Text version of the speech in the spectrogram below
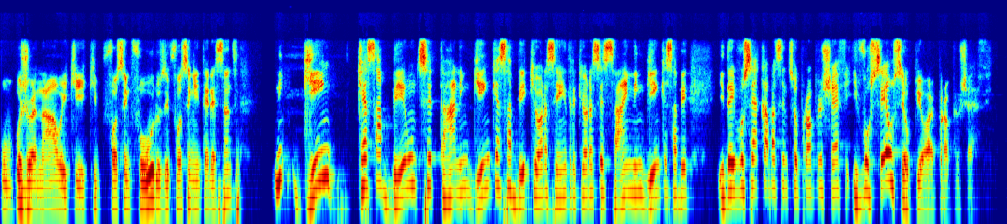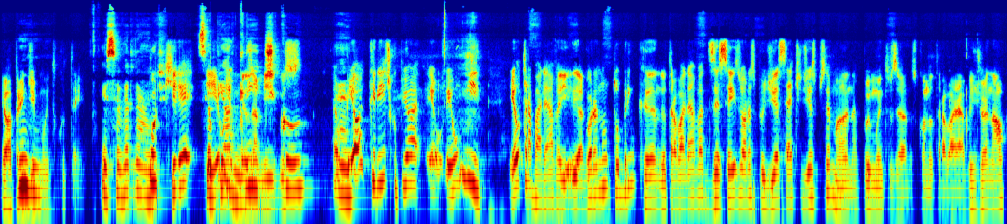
o, o jornal e que, que fossem furos e fossem interessantes, ninguém quer saber onde você tá, ninguém quer saber que hora você entra, que hora você sai, ninguém quer saber. E daí você acaba sendo seu próprio chefe, e você é o seu pior próprio chefe. Eu aprendi Uhum. muito com o tempo. Isso é verdade. Porque Seu eu pior e meus crítico. amigos. É é. o pior crítico, o pior. Eu, eu me. Eu trabalhava, e agora eu não tô brincando, eu trabalhava 16 horas por dia, 7 dias por semana, por muitos anos, quando eu trabalhava em jornal.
